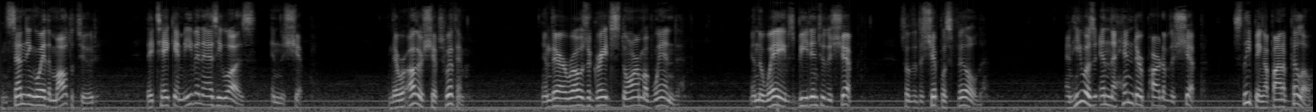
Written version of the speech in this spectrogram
And sending away the multitude, they take him even as he was in the ship. And there were other ships with him. And there arose a great storm of wind, and the waves beat into the ship, so that the ship was filled. And he was in the hinder part of the ship, sleeping upon a pillow.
